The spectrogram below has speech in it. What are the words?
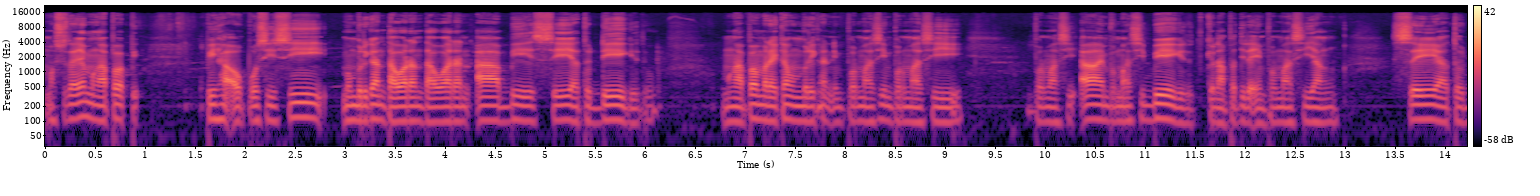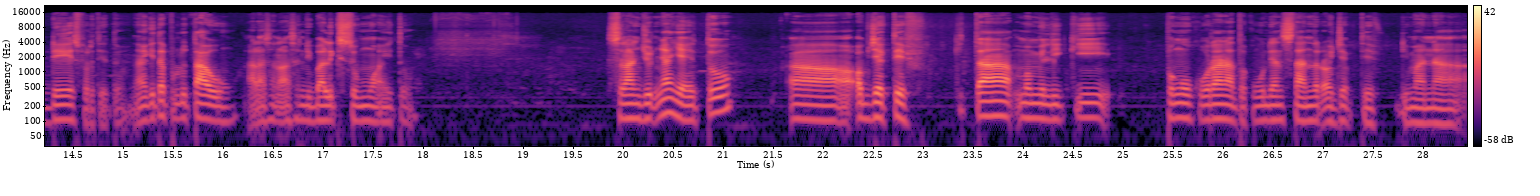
maksud saya mengapa pi pihak oposisi memberikan tawaran-tawaran A, B, C atau D gitu. Mengapa mereka memberikan informasi-informasi informasi A, informasi B gitu. Kenapa tidak informasi yang C atau D seperti itu. Nah, kita perlu tahu alasan-alasan dibalik semua itu. Selanjutnya yaitu uh, objektif. Kita memiliki pengukuran atau kemudian standar objektif di mana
